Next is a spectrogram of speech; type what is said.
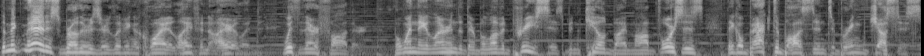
The McManus brothers are living a quiet life in Ireland with their father. But when they learn that their beloved priest has been killed by mob forces, they go back to Boston to bring justice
